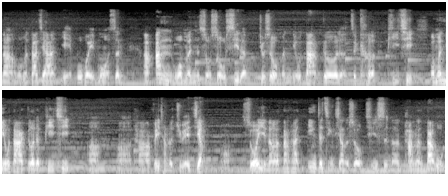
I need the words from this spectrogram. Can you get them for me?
那我们大家也不会陌生啊。按我们所熟悉的，就是我们牛大哥的这个脾气。我们牛大哥的脾气啊啊，他非常的倔强哦。所以呢，当他印这景象的时候，其实呢，庞然大物，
